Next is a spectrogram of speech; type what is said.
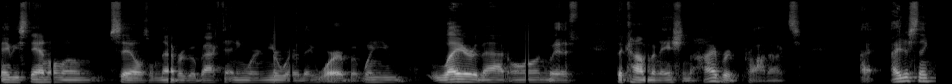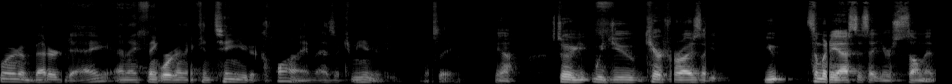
maybe standalone sales will never go back to anywhere near where they were, but when you layer that on with the combination the hybrid products, I, I just think we're in a better day, and I think we're going to continue to climb as a community. We'll see. Yeah. So would you characterize you? Somebody asked this at your summit.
